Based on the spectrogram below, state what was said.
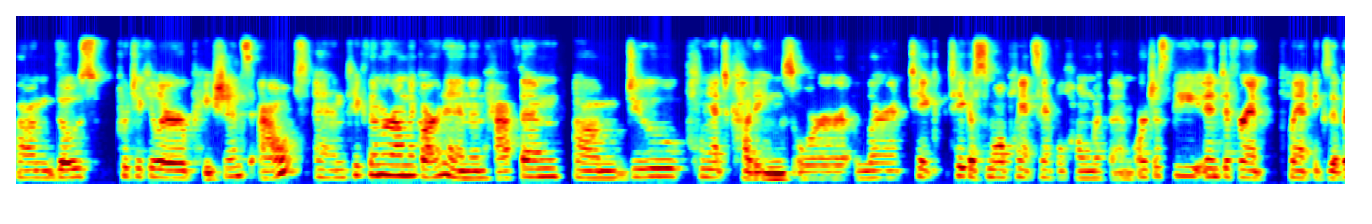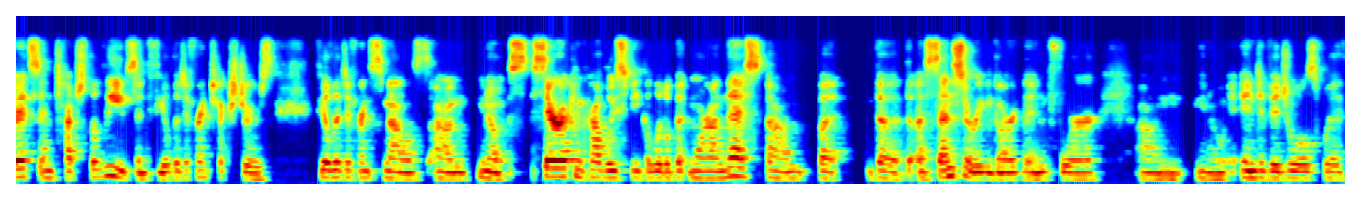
um, those particular patients out and take them around the garden and have them um, do plant cuttings or learn take take a small plant sample home with them or just be in different plant exhibits and touch the leaves and feel the different textures feel the different smells. Um, you know sara can probably speak a little bit more on this um, but the, the, a sensory garden for um, you know individuals with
